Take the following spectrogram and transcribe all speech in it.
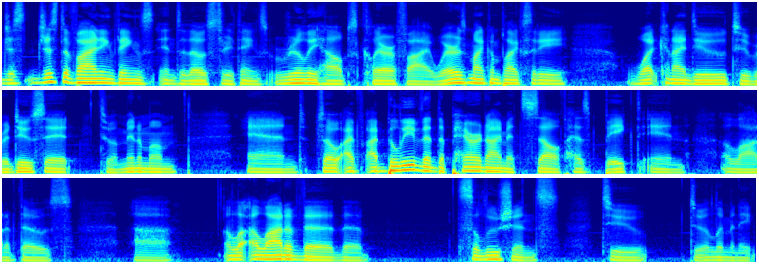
just just dividing things into those three things really helps clarify where is my complexity, what can I do to reduce it to a minimum, and so I I believe that the paradigm itself has baked in a lot of those, uh, a, lo- a lot of the the solutions to to eliminate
